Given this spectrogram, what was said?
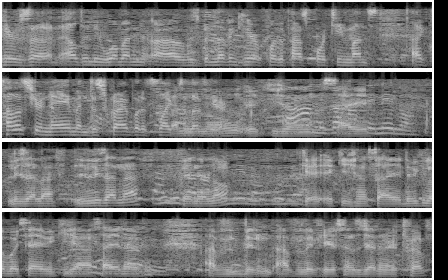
here's an elderly woman uh, who's been living here for the past 14 months. Uh, tell us your name and describe what it's like to live here. Lisana Fenelon, I've been I've lived here since January 12th,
